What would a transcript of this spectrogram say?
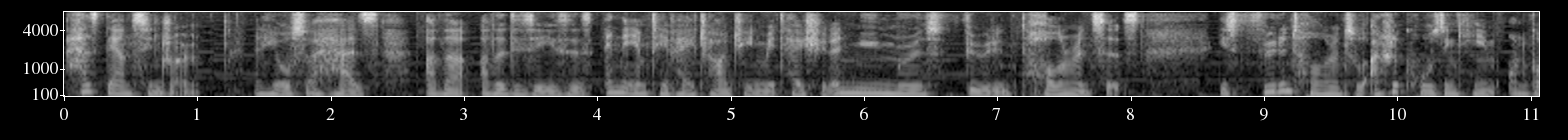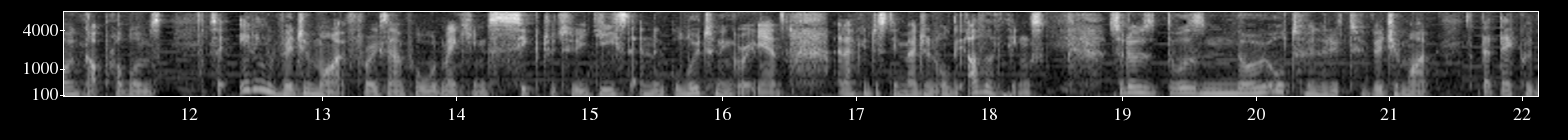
has Down syndrome, and he also has other other diseases and the MTHFR gene mutation and numerous food intolerances his food intolerance was actually causing him ongoing gut problems. So eating Vegemite, for example, would make him sick due to the yeast and the gluten ingredients, and I can just imagine all the other things. So there was, there was no alternative to Vegemite that they could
